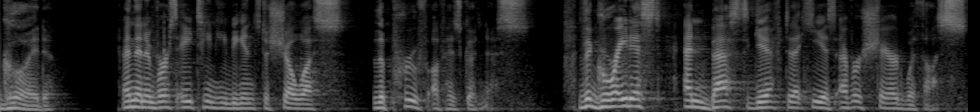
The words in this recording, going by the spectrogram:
good. And then in verse 18, he begins to show us the proof of his goodness, the greatest and best gift that he has ever shared with us.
